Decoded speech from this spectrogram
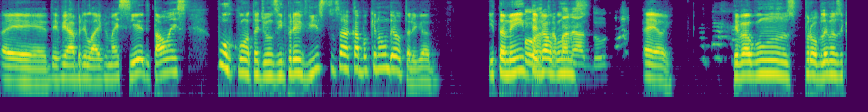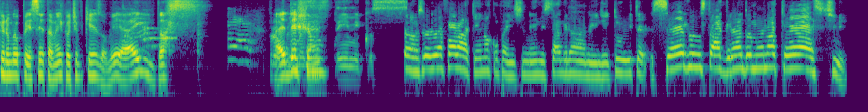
é, devia abrir live mais cedo e tal, mas por conta de uns imprevistos acabou que não deu, tá ligado? E também Porra, teve alguns. É, ué. Teve alguns problemas aqui no meu PC também que eu tive que resolver. Aí, nossa. Problemas deixamos- sistêmicos. Então, isso eu ia falar, quem não acompanha a gente nem no Instagram, nem no Twitter, segue o Instagram do Menocast.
